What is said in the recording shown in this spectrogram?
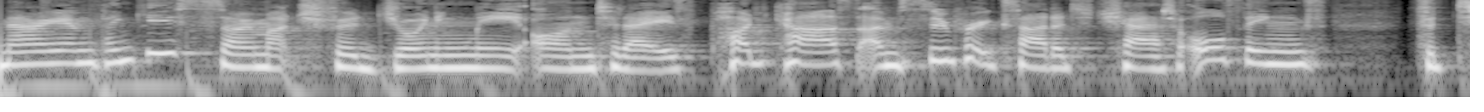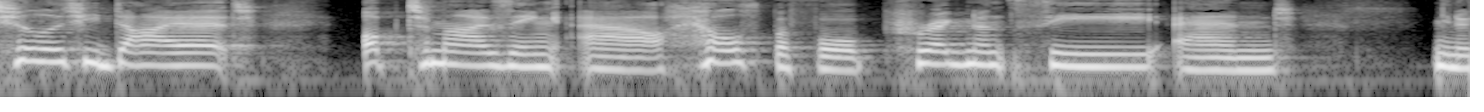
Mariam, thank you so much for joining me on today's podcast. I'm super excited to chat all things fertility diet, optimizing our health before pregnancy and you know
